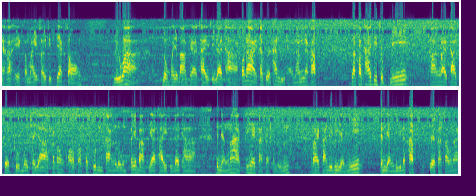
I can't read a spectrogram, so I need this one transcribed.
นะฮะเอกมัยซอยสิบแยกสองหรือว่าโรงพยาบาลพญาไทศรีราชาก็ได้ถ้าเผื่อท่านอยู่แถวนั้นนะครับ แล้วก็ท้ายที่สุดนี้ทางรายการเปิดกลุ่มมวยชยา ก็ต้องขอขอบพระคุณทางโรงพยาบาลพญาไทศรีราชา เป็นอย่างมากที่ให้การสนับสนุนรายการดีๆ อย่างนี้เป็นอย่างดีนะครับ เจอกันเสาร์หน้า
